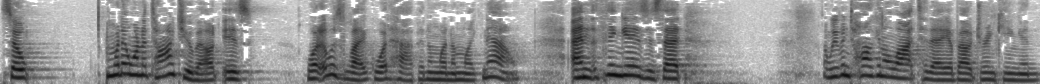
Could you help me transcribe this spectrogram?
So, what I want to talk to you about is what it was like, what happened, and what I'm like now. And the thing is, is that we've been talking a lot today about drinking and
